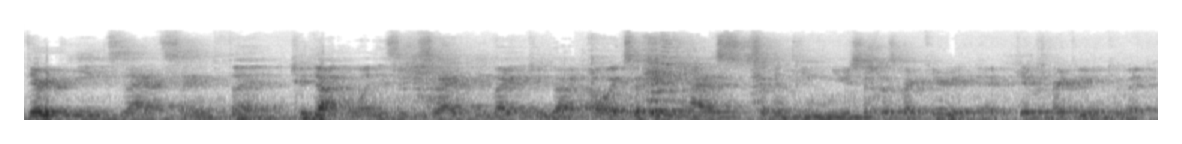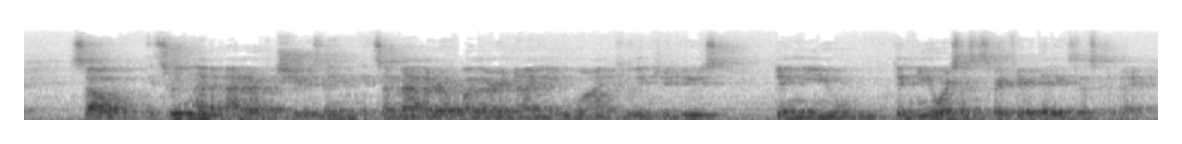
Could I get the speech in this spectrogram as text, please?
they're the exact same thing. 2.1 is exactly like 2.0, except that it has 17 new success criteria, uh, criteria to it. So it's really not a matter of choosing, it's a matter of whether or not you want to introduce the new, the newer success criteria that exist today.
